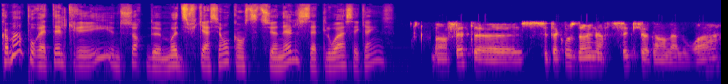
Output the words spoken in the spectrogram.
Comment pourrait-elle créer une sorte de modification constitutionnelle, cette loi C-15? En fait, euh, c'est à cause d'un article dans la loi,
